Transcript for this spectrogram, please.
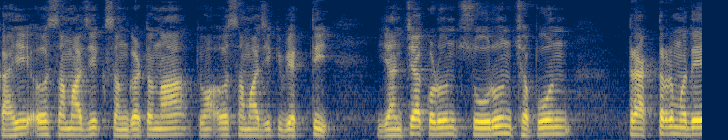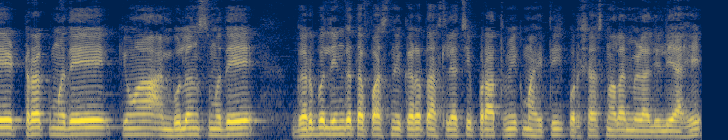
काही असामाजिक संघटना किंवा असामाजिक व्यक्ती यांच्याकडून चोरून छपून ट्रॅक्टरमध्ये ट्रकमध्ये किंवा ॲम्ब्युलन्समध्ये गर्भलिंग तपासणी करत असल्याची प्राथमिक माहिती प्रशासनाला मिळालेली आहे.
